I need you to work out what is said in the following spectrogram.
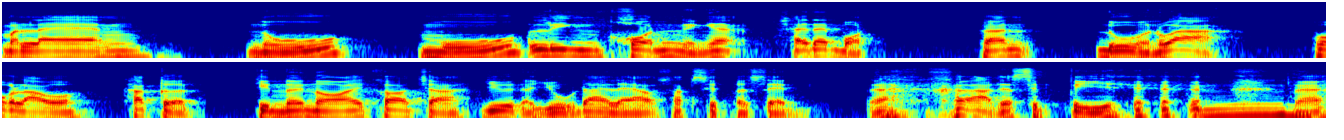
แมลง หนู หมู ลิงคนอย่างเงี้ย ใช้ได้หมด เพราะฉะนั้นดูเหมือนว่าพวกเราถ้าเกิดกินน้อยๆ ก็จะยืดอายุได้แล้วสักสิบเปอร์เซ็นต์นะอาจจะสิบปีอืมนะ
